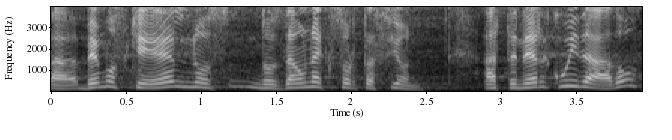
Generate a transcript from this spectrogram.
ah, vemos que él nos, nos da una exhortación a tener cuidado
